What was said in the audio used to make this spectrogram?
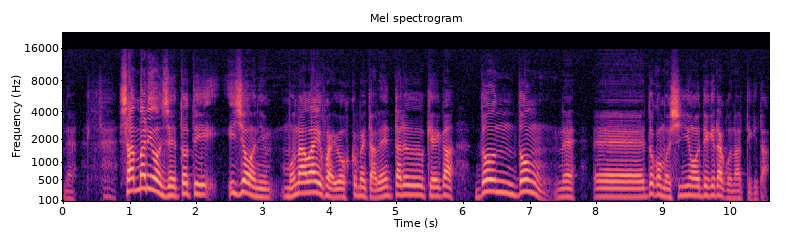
ね、サンマリオン ZT 以上にモナ Wi-Fi を含めたレンタル系がどんどんね、えー、どこも信用できなくなってきた。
